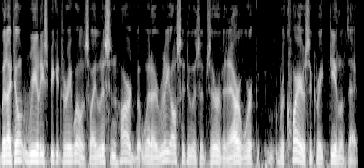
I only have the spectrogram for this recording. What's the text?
but I don't really speak it very well, and so I listen hard. But what I really also do is observe, and our work requires a great deal of that,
